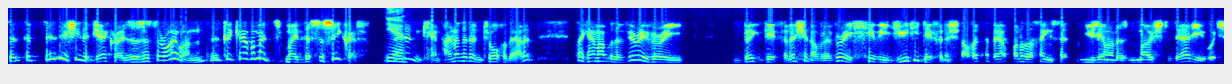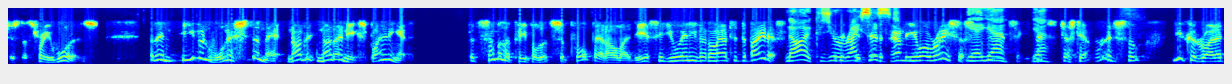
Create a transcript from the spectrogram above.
The, the, the, issue that Jack raises is the right one. The, the government's made this a secret. Yeah. They didn't campaign on it, they didn't talk about it. They came up with a very, very big definition of it, a very heavy duty definition of it, about one of the things that New Zealanders most value, which is the three waters. And then, even worse than that, not, not only explaining it, but some of the people that support that whole idea said you weren't even allowed to debate it. No, because you're a racist. You did, apparently, you were racist. Yeah, yeah, it's, yeah. It's just outrageous. You could write a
